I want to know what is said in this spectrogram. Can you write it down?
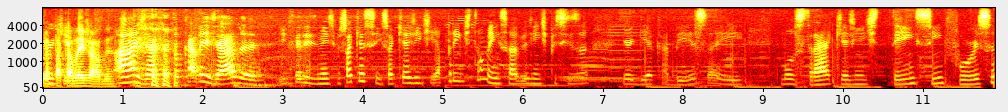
Já tá calejada. Ah, já, já tô calejada, infelizmente. Só que assim, só que a gente aprende também, sabe? A gente precisa erguer a cabeça e mostrar que a gente tem sim força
